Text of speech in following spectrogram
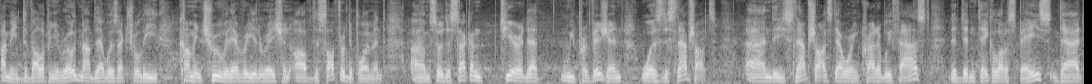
I mean, developing a roadmap that was actually coming true with every iteration of the software deployment. Um, so the second tier that we provisioned was the snapshots. And the snapshots that were incredibly fast, that didn't take a lot of space, that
